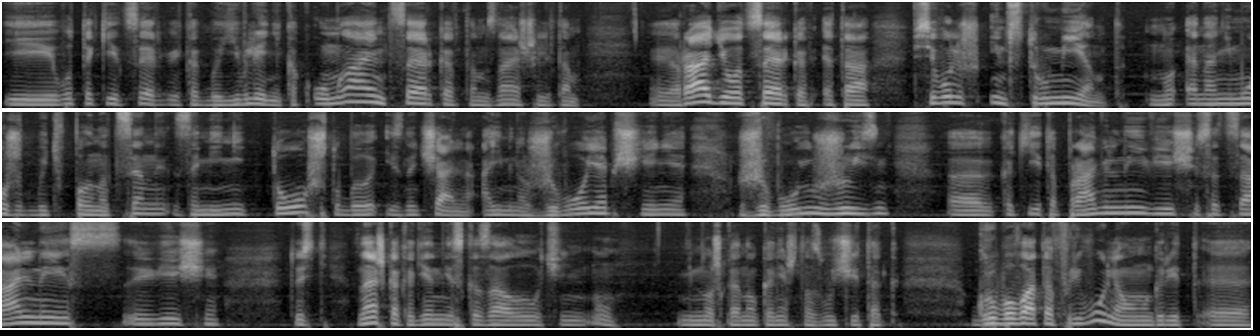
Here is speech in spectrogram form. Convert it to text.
И вот такие церкви, как бы явления, как онлайн-церковь, там, знаешь, или там э, радиоцерковь, это всего лишь инструмент, но она не может быть полноценной заменить то, что было изначально, а именно живое общение, живую жизнь, э, какие-то правильные вещи, социальные с- вещи. То есть, знаешь, как один мне сказал, очень, ну, немножко оно, конечно, звучит так грубовато, фривольно, он говорит, э,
